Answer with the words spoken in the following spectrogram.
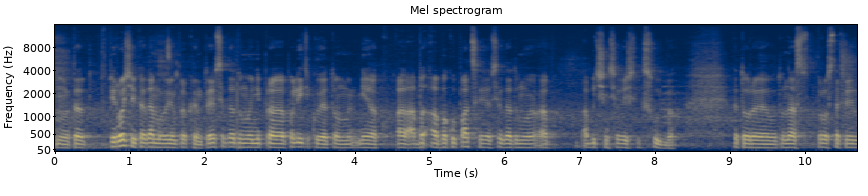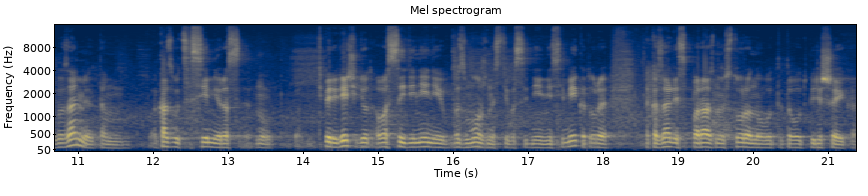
Ну, это в первую очередь, когда мы говорим про Крым, то я всегда думаю не про политику и о том, не о- а- об, об оккупации, я всегда думаю об обычных человеческих судьбах, которые вот у нас просто перед глазами, там оказывается семьи, рас, ну, теперь речь идет о воссоединении, возможности воссоединения семей, которые оказались по разную сторону вот этого вот перешейка.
